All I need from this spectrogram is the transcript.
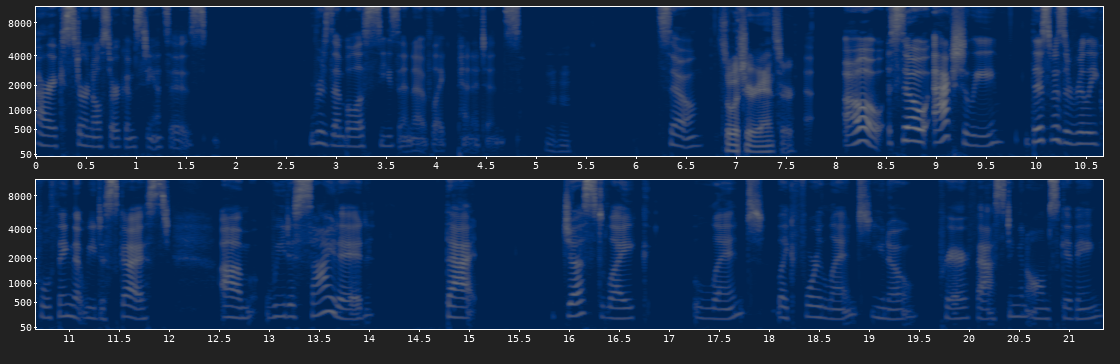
our external circumstances resemble a season of like penitence. hmm So, so what's your answer Oh, so actually, this was a really cool thing that we discussed. Um, we decided that just like Lent, like for Lent, you know, prayer, fasting, and almsgiving,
